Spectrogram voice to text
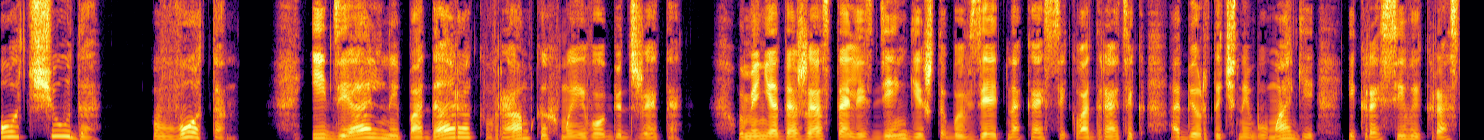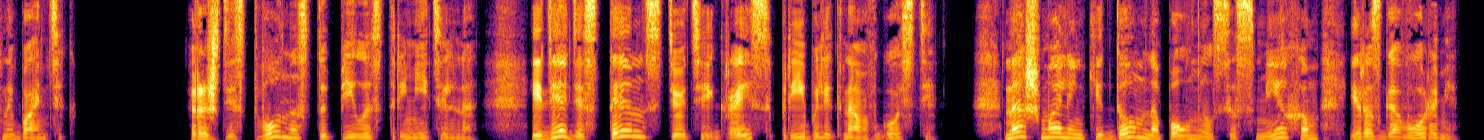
о чудо, вот он, идеальный подарок в рамках моего бюджета. У меня даже остались деньги, чтобы взять на кассе квадратик оберточной бумаги и красивый красный бантик. Рождество наступило стремительно, и дядя Стэн с тетей Грейс прибыли к нам в гости. Наш маленький дом наполнился смехом и разговорами.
